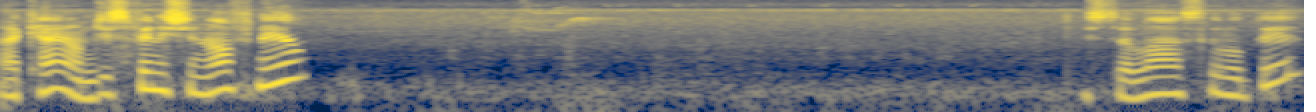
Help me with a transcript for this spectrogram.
Okay, I'm just finishing off now. Just the last little bit.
